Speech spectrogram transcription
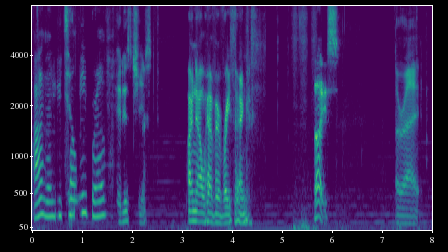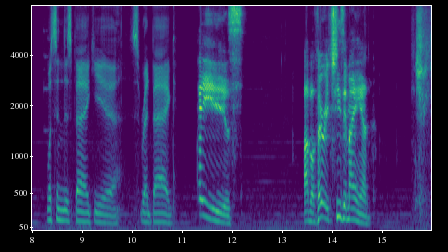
I don't know. You tell me, bruv. It is cheese. I now have everything. Nice. All right, what's in this bag here? This red bag. Cheese. I'm a very cheesy man.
